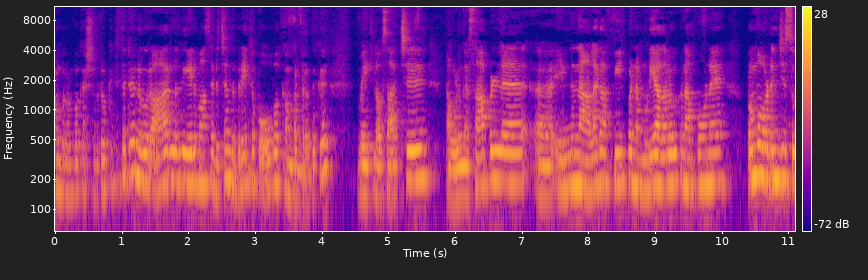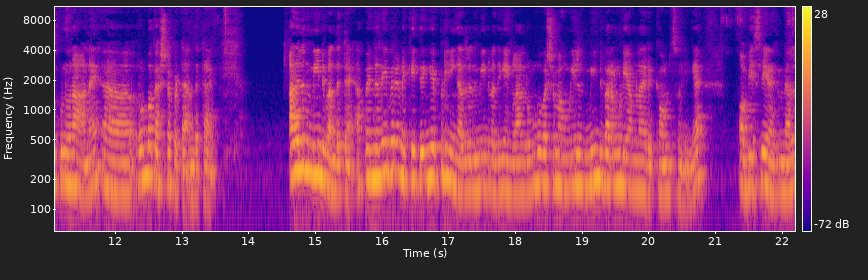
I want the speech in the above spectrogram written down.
ரொம்ப ரொம்ப கஷ்டப்பட்டு கிட்டத்தட்ட எனக்கு ஒரு ஆறுலேருந்து ஏழு மாதம் அடிச்சு அந்த பிரேக்கப் ஓவர் கம் பண்ணுறதுக்கு வெயிட் லாஸ் ஆச்சு. நான் ஒழுங்காக சாப்பிடல. என்னென்ன அழகாக ஃபீல் பண்ண முடியாத அளவுக்கு நான் போனேன். ரொம்ப உடஞ்சி சுக்குநூறாக ஆனேன். ரொம்ப கஷ்டப்பட்டேன் அந்த டைம் அதுலேருந்து மீண்டு வந்துட்டேன். அப்போ நிறைய பேர் எனக்கு கேட்குறீங்க எப்படி நீங்கள் அதுலேருந்து மீண்டு வந்தீங்க? எங்களால் ரொம்ப வருஷமாக மீள் மீண்டு வர முடியாமலாம் இருக்கோம்னு சொன்னீங்க. ஆப்வியஸ்லி எனக்கு நல்ல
